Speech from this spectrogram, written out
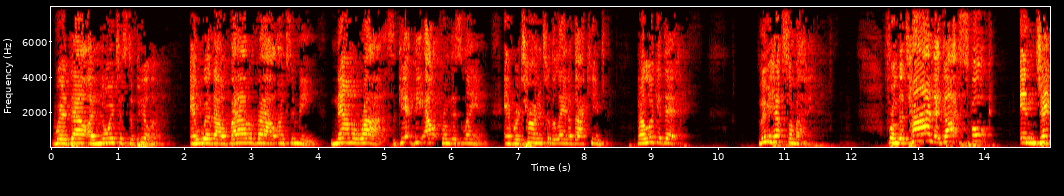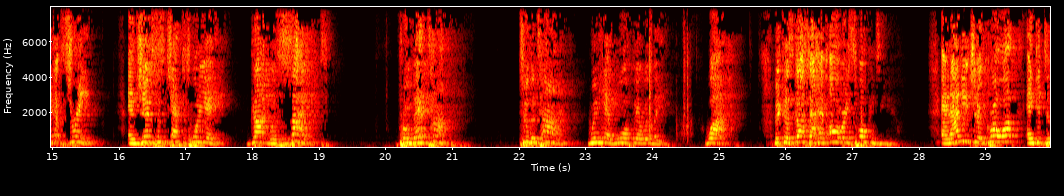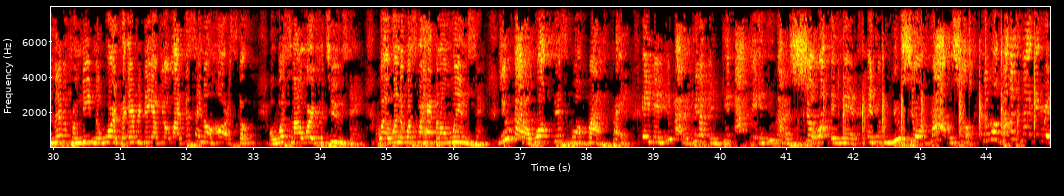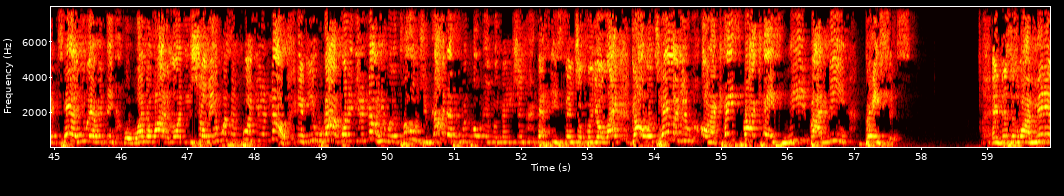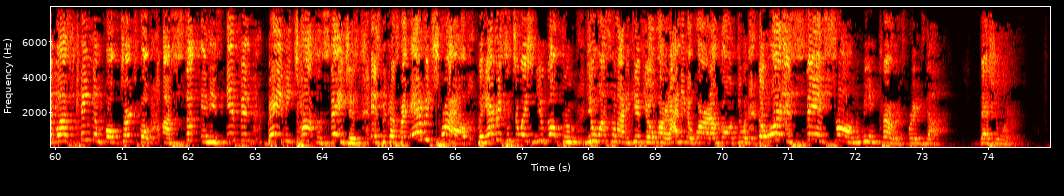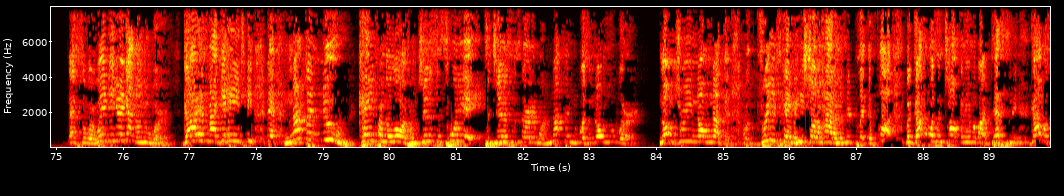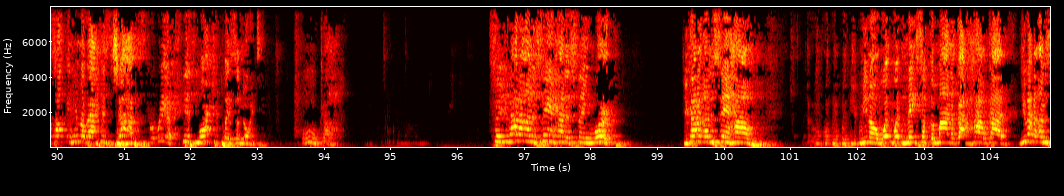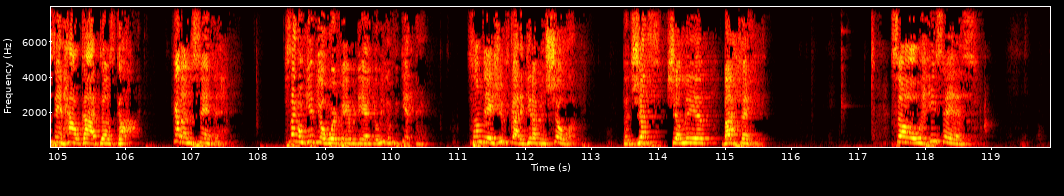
where thou anointest a pillar, and where thou vowed a vow unto me. Now arise, get thee out from this land, and return into the land of thy kindred. Now look at that. Let me help somebody. From the time that God spoke in Jacob's dream in Genesis chapter 28, God was silent from that time to the time when he had warfare with Laban. Why? Because God said, I have already spoken to you. And I need you to grow up and get delivered from needing a word for every day of your life. This ain't no horoscope. Well, what's my word for Tuesday? Well, I wonder what's going to happen on Wednesday. You gotta walk this walk by faith. Amen. You gotta get up and get out there and you gotta show up. Amen. And then when you show up, God will show up. Come on, God's not getting ready to tell you everything. Well, wonder why the Lord didn't show me. It wasn't for you to know. If you God wanted you to know, He would have told you. God doesn't withhold information that's essential for your life. God will tell you on a case by case, need by need basis. And this is why many of us kingdom folk, church folk are stuck in these infant, baby, toddler stages. It's because for every trial, for every situation you go through, you want somebody to give you a word. I need a word. I'm going through it. The word is stand strong and be encouraged. Praise God. That's your word. That's the word. We ain't, you ain't got no new word. God has not given that nothing new came from the Lord from Genesis 28 to Genesis 31. Nothing was no new word. No dream, no nothing. Dreams came and he showed him how to manipulate the flock. But God wasn't talking to him about destiny. God was talking to him about his job, his career, his marketplace anointing. Oh God. So you gotta understand how this thing works. You gotta understand how, you know, what, what makes up the mind of God, how God, you gotta understand how God does God. You gotta understand that. He's not gonna give you a word for every day of your, you can forget that. Some days you just gotta get up and show up. The just shall live by faith. So he says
